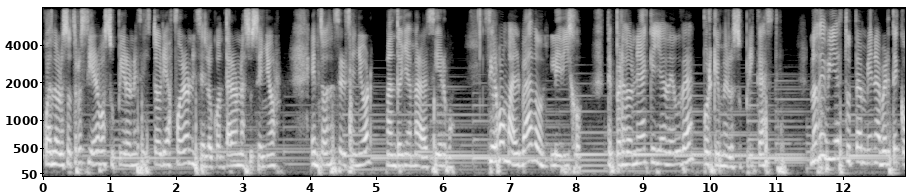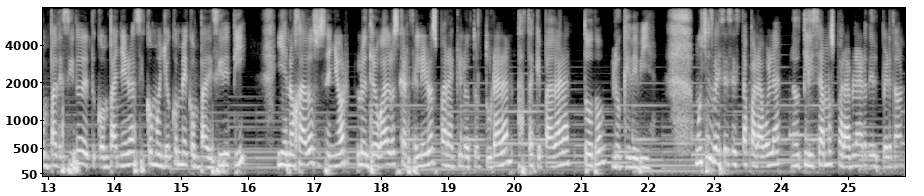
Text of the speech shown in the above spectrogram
Cuando los otros siervos supieron esa historia, fueron y se lo contaron a su señor. Entonces el señor mandó llamar al siervo. Siervo malvado, le dijo, te perdoné aquella deuda porque me lo suplicaste. ¿No debías tú también haberte compadecido de tu compañero así como yo me compadecí de ti? Y enojado su señor, lo entregó a los carceleros para que lo torturaran hasta que pagara todo lo que debía. Muchas veces esta parábola la utilizamos para hablar del perdón.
